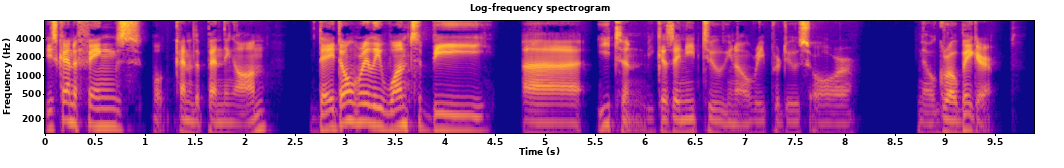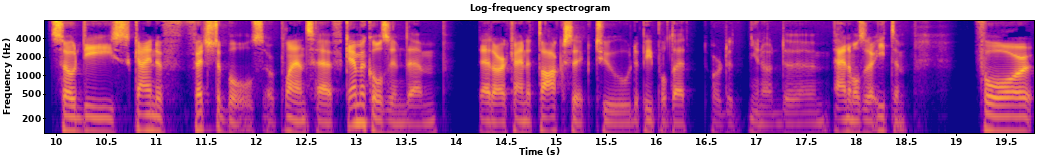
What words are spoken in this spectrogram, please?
these kind of things, well, kind of depending on, they don't really want to be uh, eaten because they need to, you know, reproduce or, you know, grow bigger. So these kind of vegetables or plants have chemicals in them that are kind of toxic to the people that, or the, you know, the animals that eat them. For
